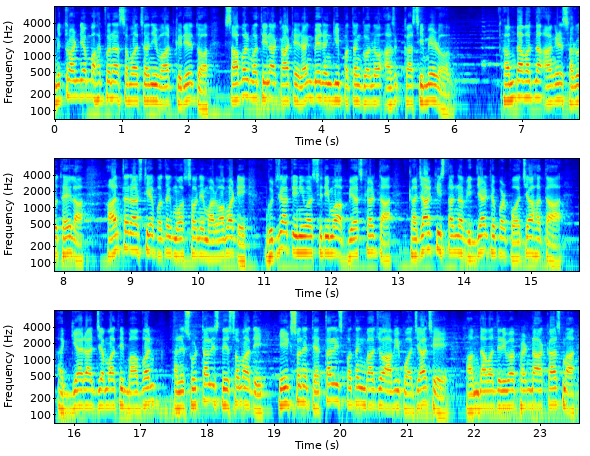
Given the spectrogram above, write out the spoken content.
મિત્રો, અન્ય મહત્વના સમાચારની વાત કરીએ તો સાબરમતીના કાંઠે રંગબેરંગી પતંગોનો આકાશી મેળો અમદાવાદના આંગણે શરૂ થયેલા આંતરરાષ્ટ્રીય પતંગ મહોત્સવને માણવા માટે ગુજરાત યુનિવર્સિટીમાં અભ્યાસ કરતા કઝાકિસ્તાનના વિદ્યાર્થીઓ પણ પહોંચ્યા હતા. અગિયાર રાજ્યમાંથી બાવન અને સુડતાલીસ દેશોમાંથી એકસો ને તેતાલીસ પતંગબાજો આવી પહોંચ્યા છે. અમદાવાદ રિવરફ્રન્ટના આકાશમાં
